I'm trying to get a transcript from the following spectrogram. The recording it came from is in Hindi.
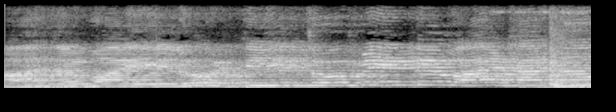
आज बाई लोटी तो मिंडवाड़ा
